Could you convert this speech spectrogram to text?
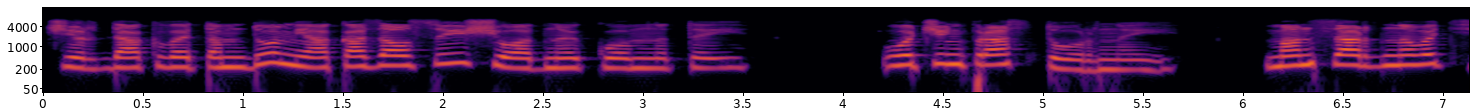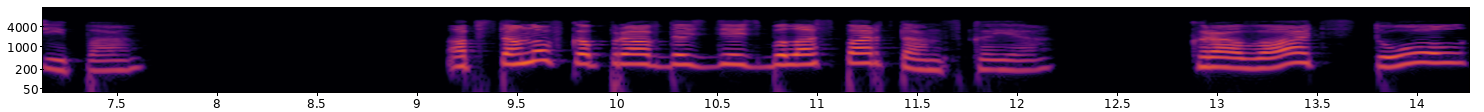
Чердак в этом доме оказался еще одной комнатой, очень просторной, мансардного типа. Обстановка, правда, здесь была спартанская. Кровать, стол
